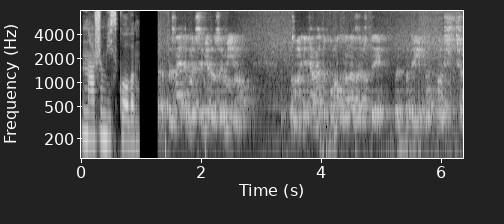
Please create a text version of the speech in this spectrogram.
нашим військовим. Ви знаєте, ми самі розуміємо, гуманітарна допомога потрібна, тому що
